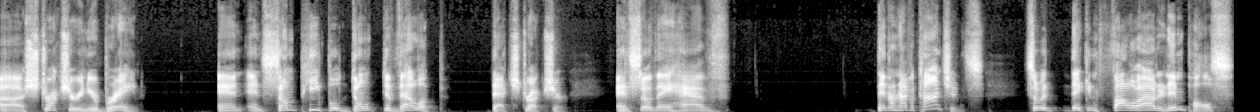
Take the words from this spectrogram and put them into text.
uh, structure in your brain, and and some people don't develop that structure, and so they have they don't have a conscience, so it, they can follow out an impulse,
